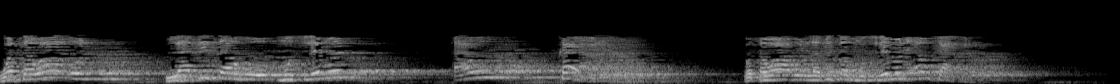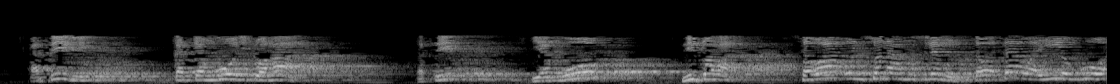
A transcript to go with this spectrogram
وسواء لبسه مسلم أو كافر. وسواء لبسه مسلم أو كافر. Asili katika nguo ni tahara asili ya nguo ni tahara sawaun sana muslimun sawasawa hiyo nguo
